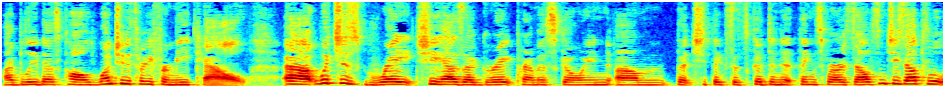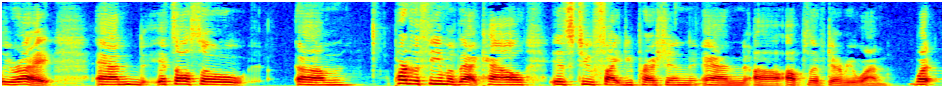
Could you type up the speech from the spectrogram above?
I believe that's called one, two, three for me, Cal, uh, which is great. She has a great premise going um, that she thinks it's good to knit things for ourselves, and she's absolutely right. And it's also um, part of the theme of that Cal is to fight depression and uh, uplift everyone. What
